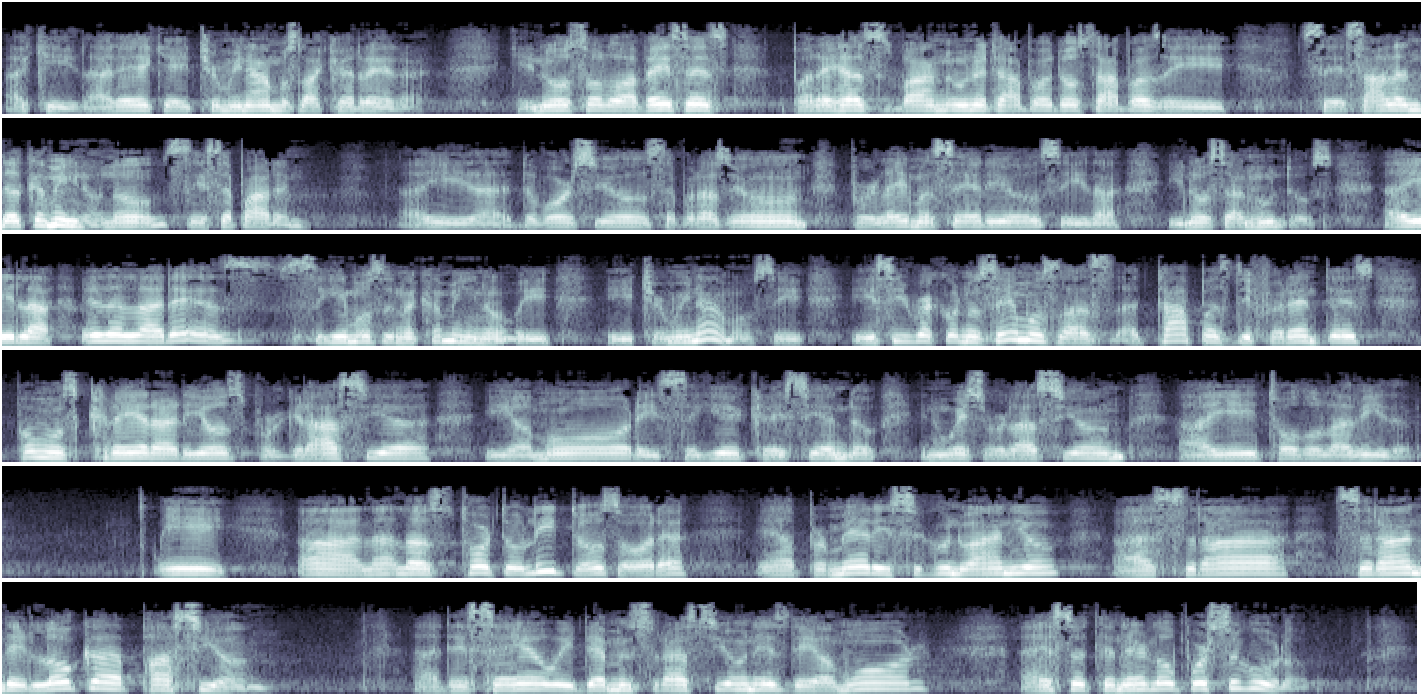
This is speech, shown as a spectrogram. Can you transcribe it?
aquí. La idea que terminamos la carrera. Que no solo a veces parejas van una etapa, dos etapas y se salen del camino, no se separan. Ahí uh, divorcio, separación, problemas serios y, y no están juntos. Ahí la, idea es, seguimos en el camino y, terminamos. Y, si reconocemos las etapas diferentes, podemos creer a Dios por gracia y amor y seguir creciendo en nuestra relación ahí toda la vida. Y uh, los tortolitos ahora, el primer y segundo año, uh, será, serán de loca pasión, deseo y demostraciones de amor, eso tenerlo por seguro.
